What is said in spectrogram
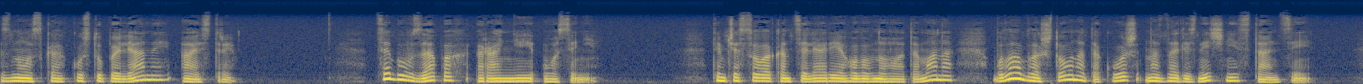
Зноска куступеляни айстри. Це був запах ранньої осені. Тимчасова канцелярія головного атамана була облаштована також на залізничній станції.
